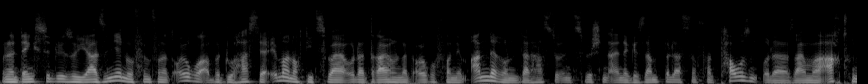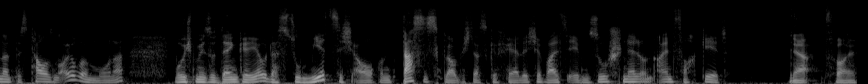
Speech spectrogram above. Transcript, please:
Und dann denkst du dir so, ja, sind ja nur 500 Euro, aber du hast ja immer noch die 200 oder 300 Euro von dem anderen. Und dann hast du inzwischen eine Gesamtbelastung von 1000 oder sagen wir 800 bis 1000 Euro im Monat, wo ich mir so denke, jo, das summiert sich auch. Und das ist, glaube ich, das Gefährliche, weil es eben so schnell und einfach geht. Ja, voll.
